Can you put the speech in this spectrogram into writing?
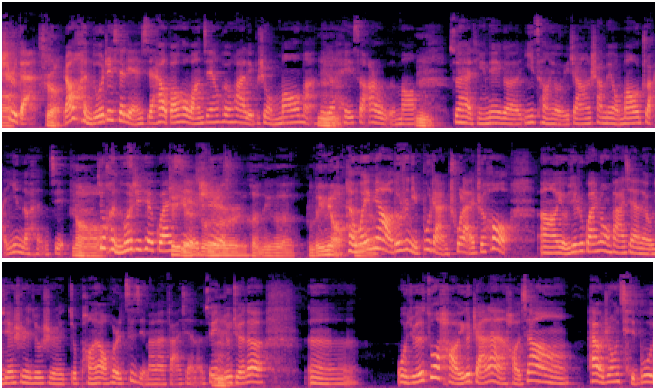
质感。是。啊然后很多这些联系，还有包括王坚绘画里不是有猫嘛？那个黑色二五的猫，嗯。孙海婷那个一层有一张上面有猫爪印的痕迹，哦，就很多这些关系也是是很那个很微妙，很微妙，都是你布展出来之后，呃，有些是观众发现的，有些是就是就朋友或者自己慢慢发现的，所以你就觉得，嗯，我觉得做好一个展览，好像还有这种起步，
